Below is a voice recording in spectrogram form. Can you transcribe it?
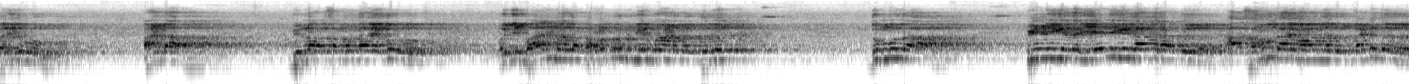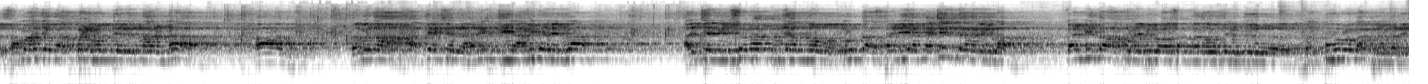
ಬರಿದು. ಅಂಡ ಬಿಲ್ಲವ ಸಮುದಾಯವು ಒಂದು ಬಾರಿ ಮಲ್ಲ ಭವನ ನಿರ್ಮಾಣ ಮಾಡ್ತದೆ. ದುಮ್ಮುದ ಪೀಳಿಗೆದ ಏಳಿಗೆ ಗಾತ್ರ ಅದು. ಆ ಸಮುದಾಯ ಭವನವನ್ನು ಕಟ್ಟದ ಸಮಾಜದ ಅರ್ಪಣೆ ಮಾಡ್ತಿರಲ್ಲ ಅಂಡ ಆ ನಮ್ಮನ ಅಧ್ಯಕ್ಷರು ಹರಿಸಿ ಜಿ ಅಂಚನೆ ವಿಶ್ವನಾಥ್ ಪೂಜಾರನ್ನು ನೂತ ಸ್ಥಳೀಯ ಕಚೇರಿದಾರರಿಲ್ಲ ಖಂಡಿತ ಪುಣೆ ಬಿಲ್ಲವ ಸಂಘದ ಪೂರ್ವಕ ಅಭಿನಂದನೆ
